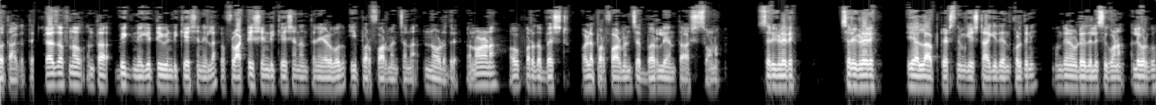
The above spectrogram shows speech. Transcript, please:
ಗೊತ್ತಾಗುತ್ತೆ. ಆಸ್ ಆಫ್ ನೌ ಅಂತ ಬಿಗ್ ನೆಗೆಟಿವ್ ಇಂಡಿಕೇಶನ್ ಇಲ್ಲ. ಫ್ಲಾಟಿಶ್ ಇಂಡಿಕೇಶನ್ ಅಂತಾನೆ ಹೇಳ್ಬೋದು ಈ ಪರ್ಫಾರ್ಮೆನ್ಸ್ ಅನ್ನ ನೋಡಿದ್ರೆ. ನೋಡೋಣ ಅವ್ ಫಾರ್ ದ ಬೆಸ್ಟ್ ಒಳ್ಳೆ ಪರ್ಫಾರ್ಮೆನ್ಸ್ ಬರ್ಲಿ ಅಂತ ಆಶಿಸೋಣ. ಸರಿಗಳಿರಿ ಸರಿಗಳಿರಿ ಈ ಎಲ್ಲ ಅಪ್ಡೇಟ್ಸ್ ನಿಮ್ಗೆ ಇಷ್ಟ ಆಗಿದೆ ಅಂದ್ಕೊಳ್ತೀನಿ. ಮುಂದಿನ ವಿಡಿಯೋದಲ್ಲಿ ಸಿಗೋಣ. ಅಲ್ಲಿವರೆಗೂ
